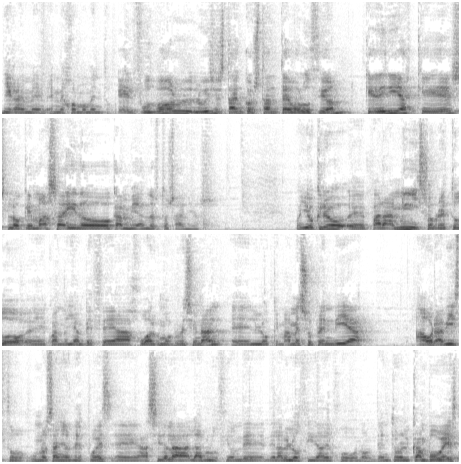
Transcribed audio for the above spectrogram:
llega en, en mejor momento. El fútbol, Luis, está en constante evolución. ¿Qué dirías que es lo que más ha ido cambiando estos años? Yo creo, eh, para mí, sobre todo eh, cuando ya empecé a jugar como profesional, eh, lo que más me sorprendía ahora visto unos años después, eh, ha sido la, evolución de, la velocidad del juego. ¿no? Dentro del campo ves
